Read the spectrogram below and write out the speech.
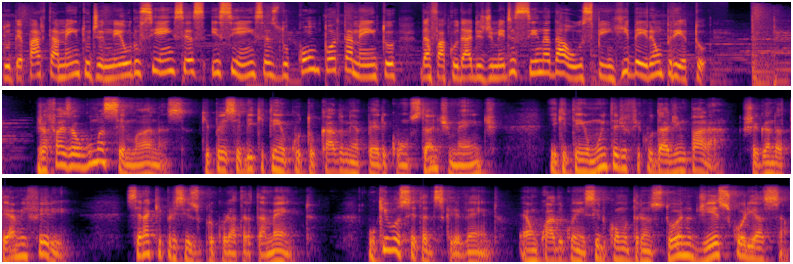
do Departamento de Neurociências e Ciências do Comportamento da Faculdade de Medicina da USP em Ribeirão Preto. Já faz algumas semanas que percebi que tenho cutucado minha pele constantemente e que tenho muita dificuldade em parar, chegando até a me ferir. Será que preciso procurar tratamento? O que você está descrevendo é um quadro conhecido como transtorno de escoriação.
